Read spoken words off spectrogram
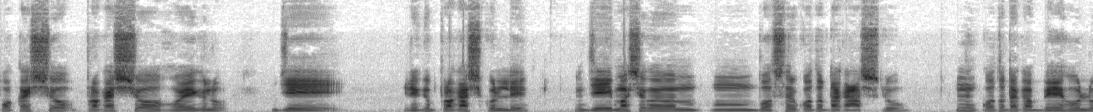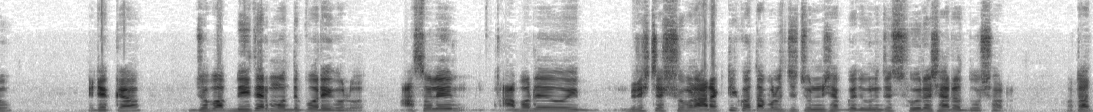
প্রকাশ্য প্রকাশ্য হয়ে গেল যে এটাকে প্রকাশ করলে যে এই মাসে বছরে কত টাকা আসলো কত টাকা ব্যয় হলো? এটা একটা জবাবদিহিতার মধ্যে পড়ে গেলো। আসলে আবার ওই ব্রিস্টার সময় আরেকটি কথা বলেছে চুন্নি সাহেবকে উনি তো সৈরাচারের দোষর। অর্থাৎ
